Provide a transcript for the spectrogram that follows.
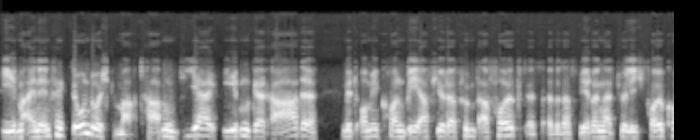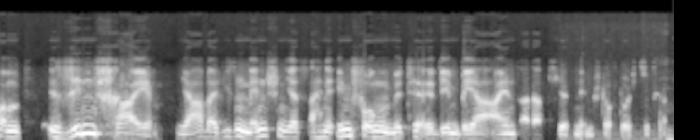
eben eine Infektion durchgemacht haben, die ja eben gerade mit Omikron BA4 oder 5 erfolgt ist. Also das wäre natürlich vollkommen sinnfrei, ja, bei diesen Menschen jetzt eine Impfung mit äh, dem BA1 adaptierten Impfstoff durchzuführen.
